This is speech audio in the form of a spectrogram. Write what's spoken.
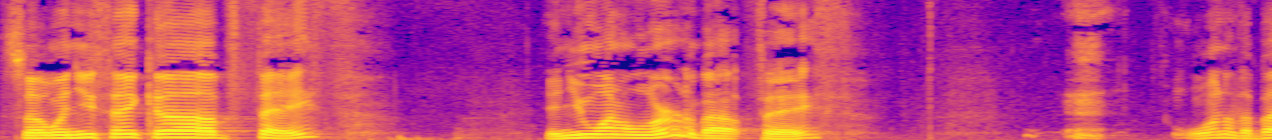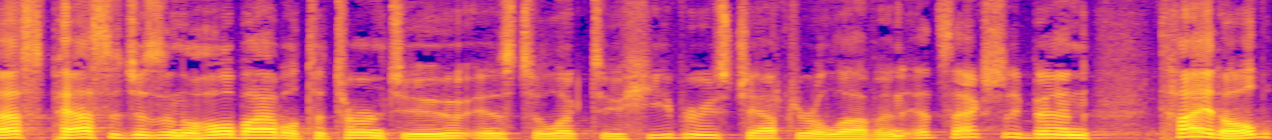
So, when you think of faith and you want to learn about faith, one of the best passages in the whole Bible to turn to is to look to Hebrews chapter 11. It's actually been titled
